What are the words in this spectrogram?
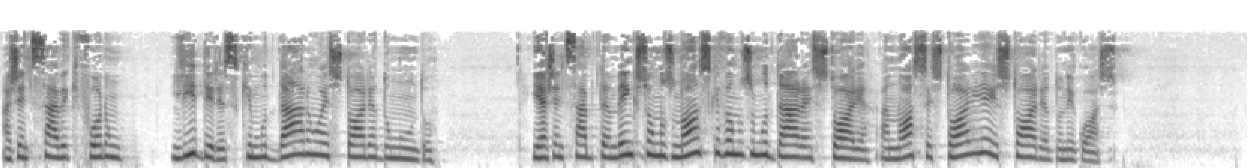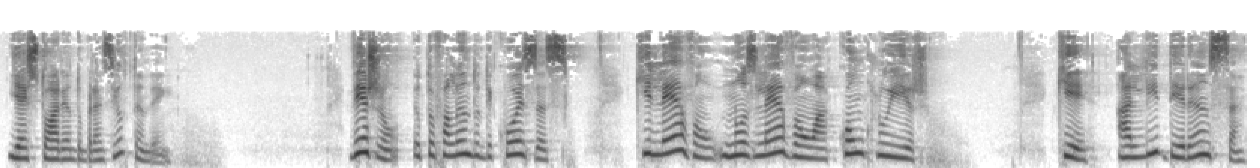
A gente sabe que foram líderes que mudaram a história do mundo. E a gente sabe também que somos nós que vamos mudar a história, a nossa história e a história do negócio e a história do Brasil também. Vejam, eu estou falando de coisas que levam, nos levam a concluir que a liderança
